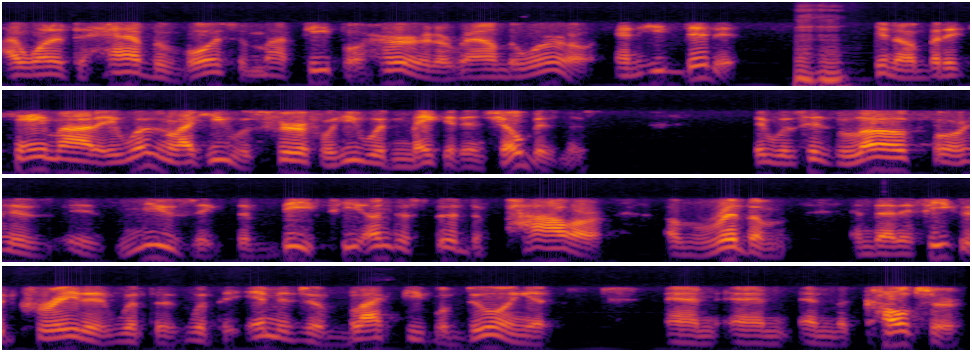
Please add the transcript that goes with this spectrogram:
I wanted to have the voice of my people heard around the world, and he did it. Mm-hmm. You know, but it came out. It wasn't like he was fearful he wouldn't make it in show business it was his love for his, his music, the beats. He understood the power of rhythm, and that if he could create it with the with the image of black people doing it, and and and the culture,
